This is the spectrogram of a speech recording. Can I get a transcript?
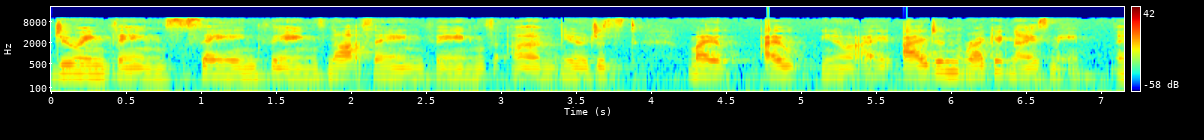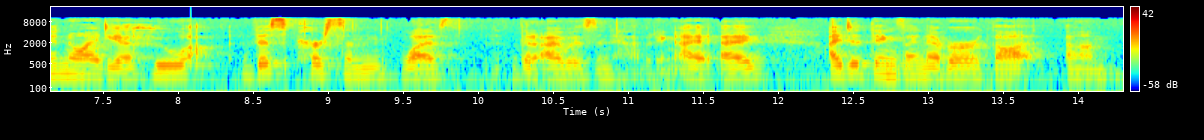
doing things, saying things, not saying things. Um, you know, just my I you know I, I didn't recognize me. I had no idea who this person was that I was inhabiting. I I, I did things I never thought um,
